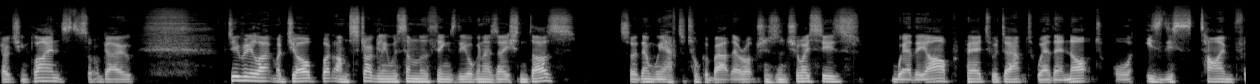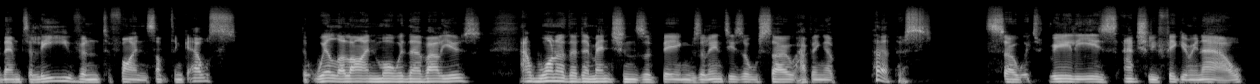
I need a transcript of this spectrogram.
coaching clients sort of go, I do really like my job, but I'm struggling with some of the things the organization does. So then we have to talk about their options and choices, where they are prepared to adapt, where they're not, or is this time for them to leave and to find something else that will align more with their values? And one of the dimensions of being resilient is also having a purpose. So it really is actually figuring out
